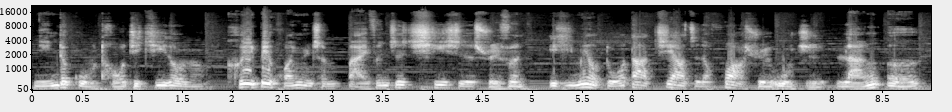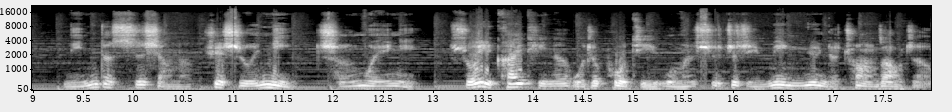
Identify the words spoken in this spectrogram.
您的骨头及肌肉呢，可以被还原成百分之七十的水分，以及没有多大价值的化学物质。然而，您的思想呢，却使为你成为你。所以开题呢，我就破题：我们是自己命运的创造者。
